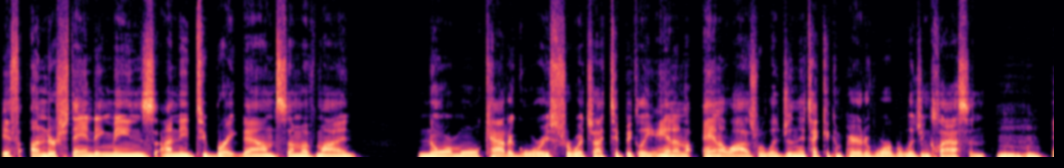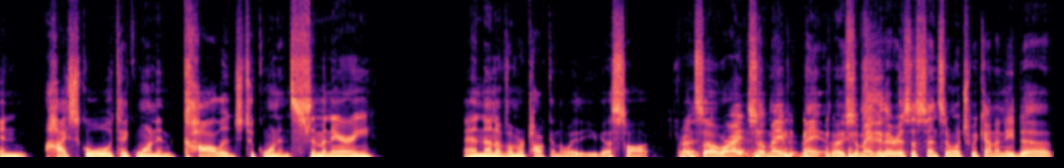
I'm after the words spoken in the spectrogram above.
If understanding means I need to break down some of my normal categories for which I typically anal- analyze religion, they take a comparative world religion class in Mm-hmm. in high school, you take one in college, took one in seminary, and none of them are talking the way that you guys talk. Right. And so, right, so maybe, maybe so maybe there is a sense in which we kind of need to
